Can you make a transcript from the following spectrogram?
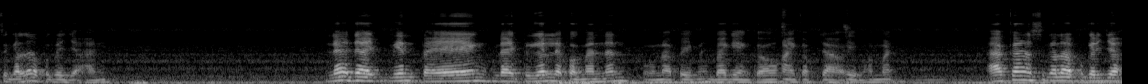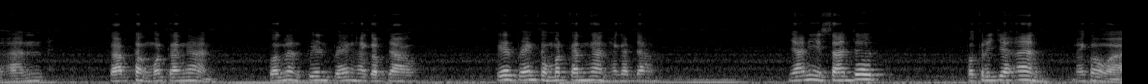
Segala pekerjaan และได้เปลี่ยนแปลงได้เตือนและพวกนั้นนั้นพวกนาเฟกนะ bagi engkau ให้กับเจ้าเอ้มุฮัมมัด akan segala pekerjaan กั บทั้งหมดการงานเพวกนั้นเปลี่ยนแปลงให้กับเจ้า เปลี่ยนแปลงทั้งหมดการงานให้กับเจ้า yani sadut pekerjaan หมายความว่า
